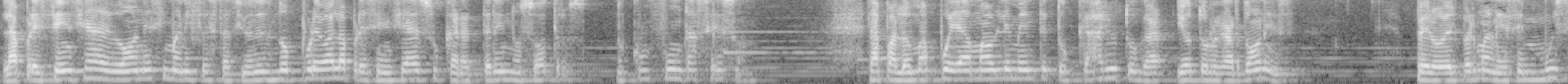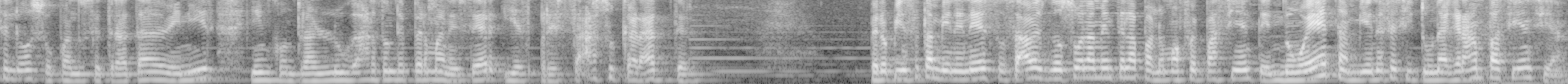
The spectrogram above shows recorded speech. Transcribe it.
La presencia de dones y manifestaciones no prueba la presencia de su carácter en nosotros. No confundas eso. La paloma puede amablemente tocar y otorgar, dones, pero él permanece muy celoso cuando se trata de venir y encontrar un lugar donde permanecer y expresar su carácter. Pero piensa también en esto, ¿sabes? No solamente la paloma fue paciente, Noé también necesitó una gran paciencia.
